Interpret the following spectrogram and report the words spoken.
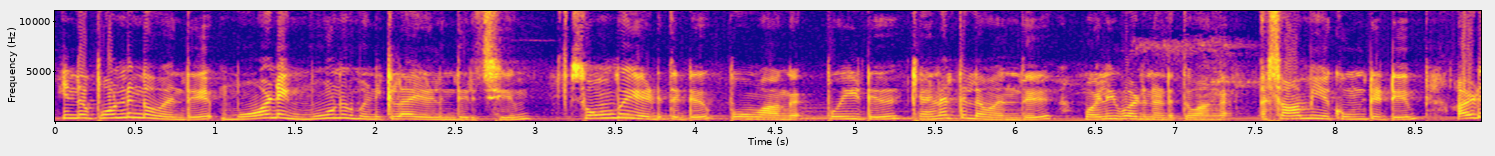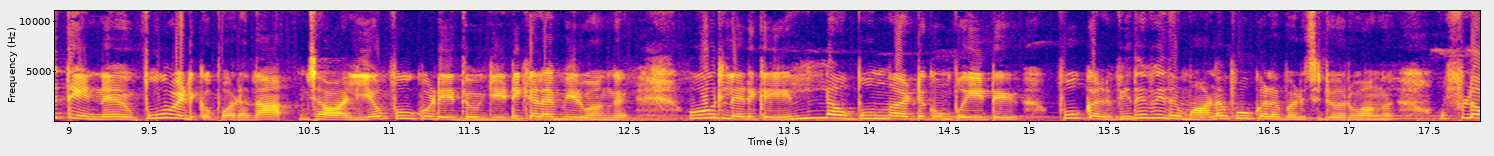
இந்த பொண்ணுங்க வந்து மோ மார்னிங் மூணு மணிக்கெலாம் எழுந்திருச்சு சொம்பு எடுத்துட்டு போவாங்க. போயிட்டு கிணத்துல வந்து வழிபாடு நடத்துவாங்க. சாமியை கும்பிட்டுட்டு அடுத்து என்ன பூ எடுக்க போகிறதா ஜாலியாக பூக்கூடையை தூக்கிட்டு கிளம்பிடுவாங்க ஊரில் இருக்க எல்லா பூங்காட்டுக்கும் போயிட்டு பூக்கள் விதவிதமான பூக்களை பறிச்சுட்டு வருவாங்க. அவ்வளோ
